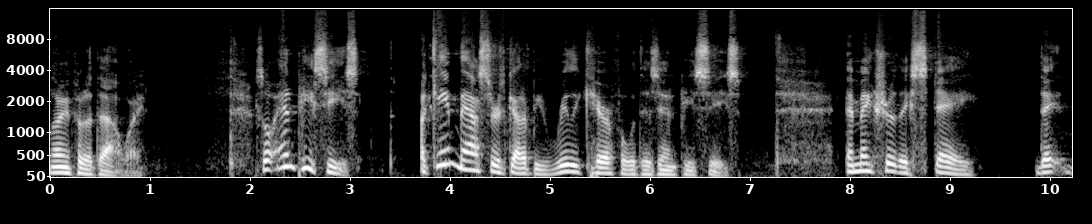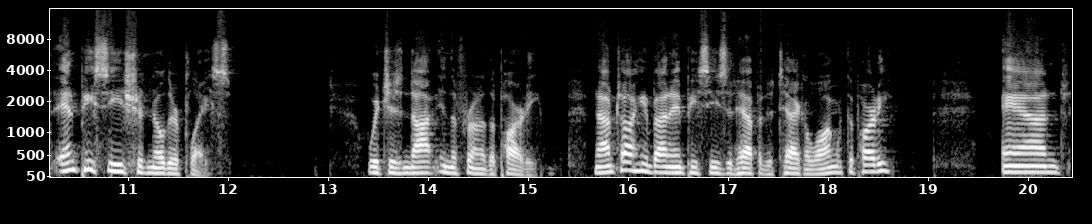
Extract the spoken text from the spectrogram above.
Let me put it that way. So NPCs, a game master's got to be really careful with his NPCs and make sure they stay. They NPCs should know their place, which is not in the front of the party. Now, I'm talking about NPCs that happen to tag along with the party. And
